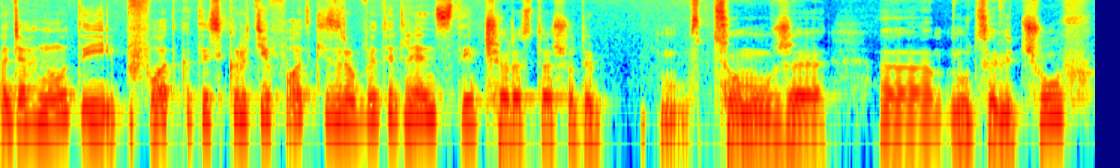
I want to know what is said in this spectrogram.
Одягнути і пофоткатись, круті фотки зробити для інсти. Через те, що ти в цьому вже е, ну, це відчув,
